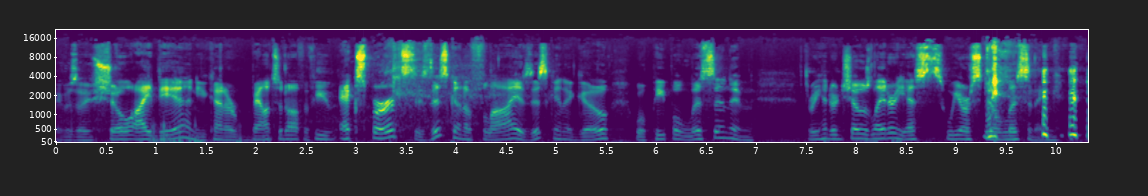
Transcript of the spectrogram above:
It was a show idea, and you kind of bounce it off a few experts. Is this going to fly? Is this going to go? Will people listen? And 300 shows later, yes, we are still listening.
